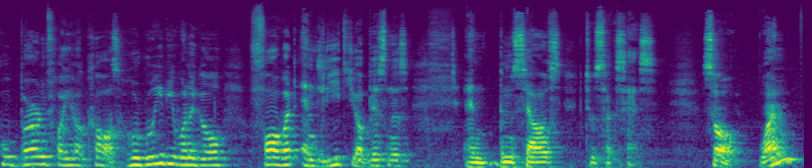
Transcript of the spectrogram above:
who burn for your cause, who really want to go forward and lead your business and themselves to success. So, one,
